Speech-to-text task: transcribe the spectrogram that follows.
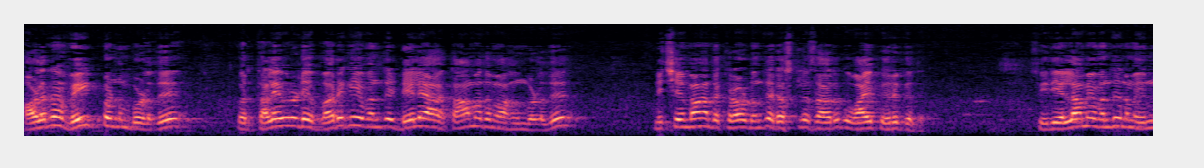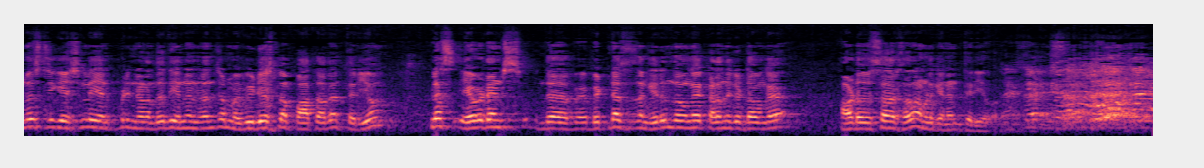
அவ்வளோதான் வெயிட் பண்ணும் பொழுது ஒரு தலைவருடைய வருகை வந்து டிலே தாமதமாகும் பொழுது நிச்சயமாக அந்த கிரௌட் வந்து ரெஸ்ட்லெஸ் ஆகிறதுக்கு வாய்ப்பு இருக்குது. இது எல்லாமே வந்து நம்ம இன்வெஸ்டிகேஷன்ல எப்படி நடந்தது என்ன நடந்துச்சு நம்ம வீடியோஸ்லாம் பார்த்தா தான் தெரியும். பிளஸ் எவிடன்ஸ் இந்த விட்னஸஸ் அங்கே இருந்தவங்க கலந்துக்கிட்டவங்க அவரோட விசாரிச்சா தான் நம்மளுக்கு என்னன்னு தெரிய வரும்.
